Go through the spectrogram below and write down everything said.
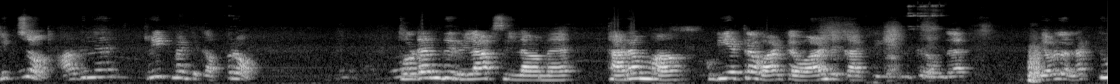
மிச்சம் அதுல ட்ரீட்மெண்ட்டுக்கு அப்புறம் தொடர்ந்து ரிலாப்ஸ் இல்லாம தரமா குடியற்ற வாழ்க்கை வாழ்ந்து காட்டி இருக்கிறவங்க எவ்வளவுன்னா டூ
